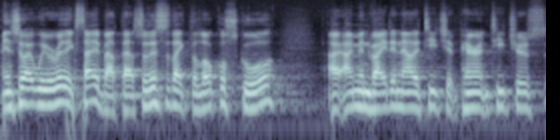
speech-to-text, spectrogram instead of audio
and so we were really excited about that. So this is like the local school. I, am invited now to teach at parent teachers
